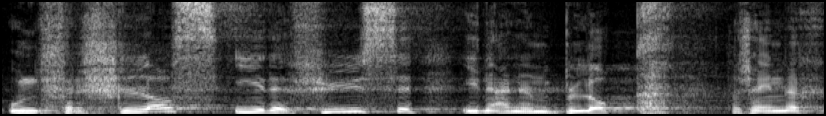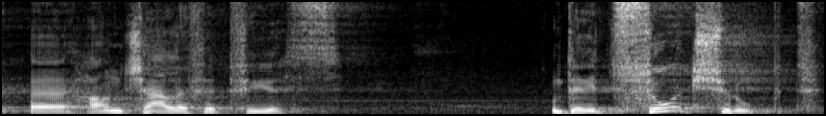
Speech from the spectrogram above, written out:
und verschloss ihre Füße in einen Block. Das ist eigentlich eine Handschelle für die Füße. Und der wird zugeschraubt.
